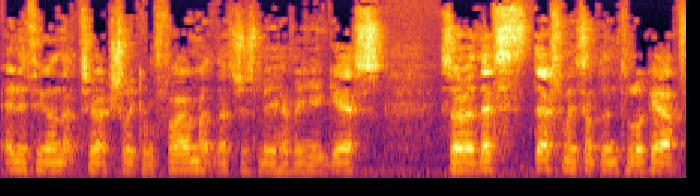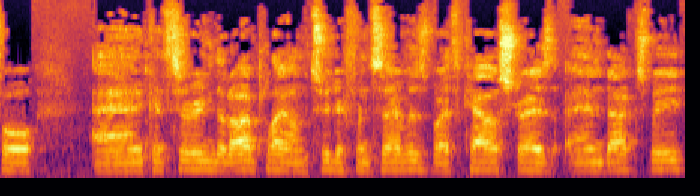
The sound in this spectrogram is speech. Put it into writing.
anything on that to actually confirm it. That's just me having a guess. So that's definitely something to look out for. And considering that I play on two different servers, both Caelestrasz and Darkspeed,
